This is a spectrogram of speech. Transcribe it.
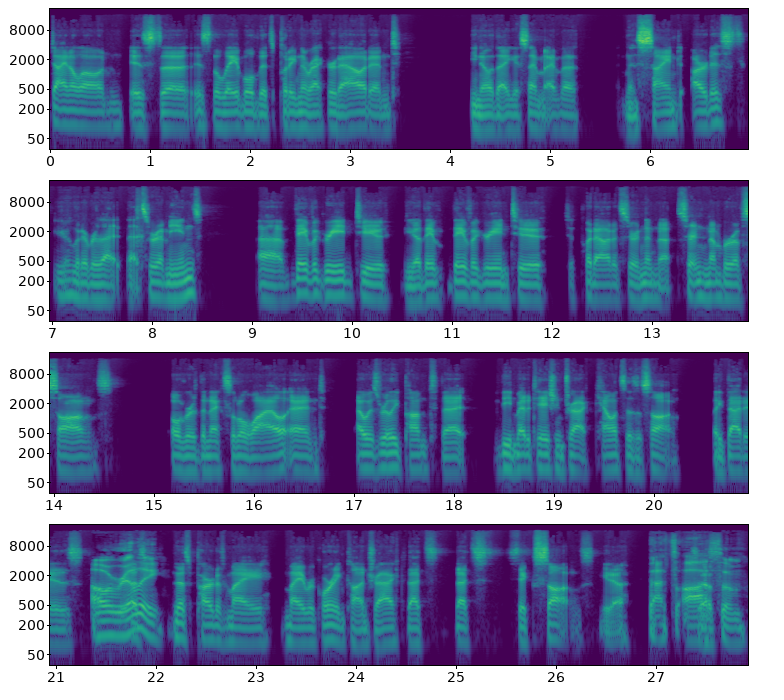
Dine Alone is the is the label that's putting the record out, and you know, I guess I'm I'm a I'm a signed artist, you know, whatever that that sort of means. Uh, they've agreed to, you know, they've they've agreed to to put out a certain a certain number of songs over the next little while, and I was really pumped that the meditation track counts as a song. Like that is Oh, really? that's part of my my recording contract. That's that's six songs, you know. That's awesome.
